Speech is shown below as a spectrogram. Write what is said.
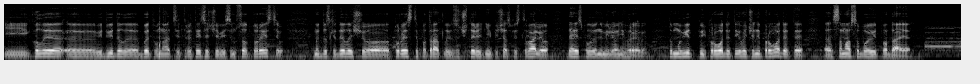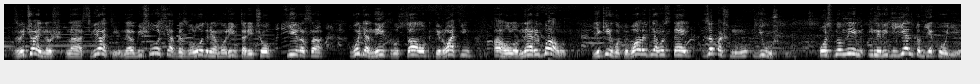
І коли е, відвідали Б-12 3800 туристів, ми дослідили, що туристи потратили за 4 дні під час фестивалю 9,5 мільйонів гривень. Тому відповідь проводити його чи не проводити е, сама собою відпадає. Звичайно ж, на святі не обійшлося без володаря морів та річок Кіраса, водяних, русалок, піратів, а головне рибалок, які готували для гостей запашну юшку, основним інгредієнтом якої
